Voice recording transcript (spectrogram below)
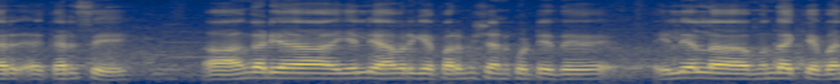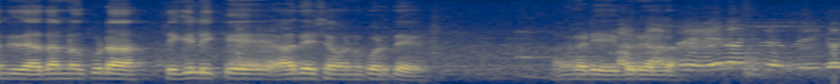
ಕರೆ ಕರೆಸಿ ಅಂಗಡಿಯ ಎಲ್ಲಿ ಅವರಿಗೆ ಪರ್ಮಿಷನ್ ಕೊಟ್ಟಿದ್ದೇವೆ ಎಲ್ಲಿಯೆಲ್ಲ ಮುಂದಕ್ಕೆ ಬಂದಿದೆ. ಅದನ್ನು ಕೂಡ ತೆಗಿಲಿಕ್ಕೆ ಆದೇಶವನ್ನು ಕೊಡ್ತೇವೆ. ಅಂಗಡಿ ಎದುರೆಲ್ಲ. ಏನಾಗಿದೆ ಅಂದ್ರೆ ಈಗ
